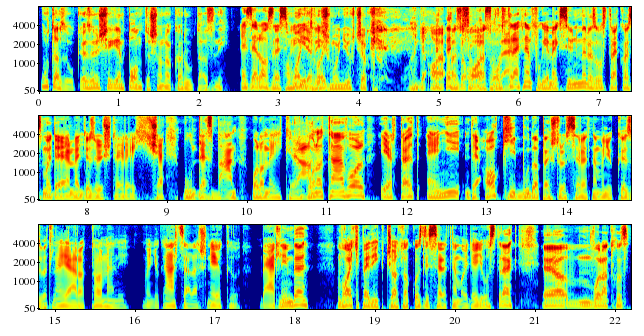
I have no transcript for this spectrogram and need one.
utazó közönségem pontosan akar utazni. Ezzel az lesz A magyar itt, is hogy, mondjuk csak hogy a, az, az hozzá. osztrák nem fogja megszűnni, mert az osztrák az majd elmegy az Österreichische Bundesbahn valamelyik ja. vonatával, érted? Ennyi, de aki Budapestről szeretne mondjuk közvetlen járattal menni, mondjuk átszállás nélkül Berlinbe, vagy pedig csatlakozni szeretne majd egy osztrák vonathoz,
